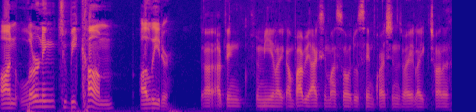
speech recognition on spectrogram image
on learning to become a leader. I think for me, like I'm probably asking myself those same questions, right? Like trying to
